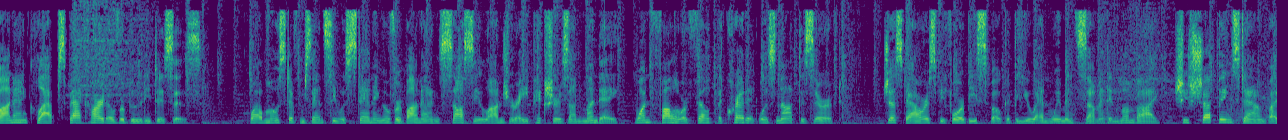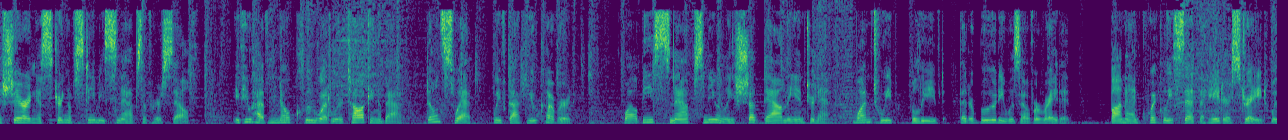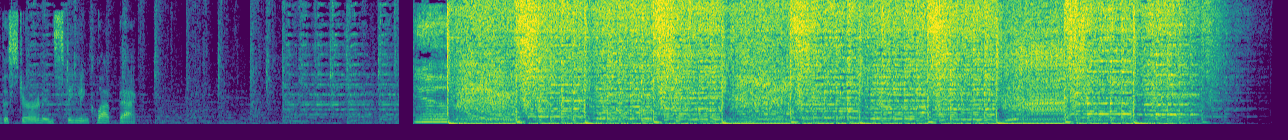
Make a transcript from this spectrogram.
Bonang claps back hard over booty disses. While most of Mzansi was stanning over Bonang's saucy lingerie pictures on Monday, one follower felt the credit was not deserved. Just hours before B spoke at the UN Women's Summit in Mumbai, she shut things down by sharing a string of steamy snaps of herself. If you have no clue what we're talking about, don't sweat, we've got you covered. While B's snaps nearly shut down the internet, one tweep believed that her booty was overrated. Bonang quickly set the hater straight with a stern and stinging clapback. Yeah.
